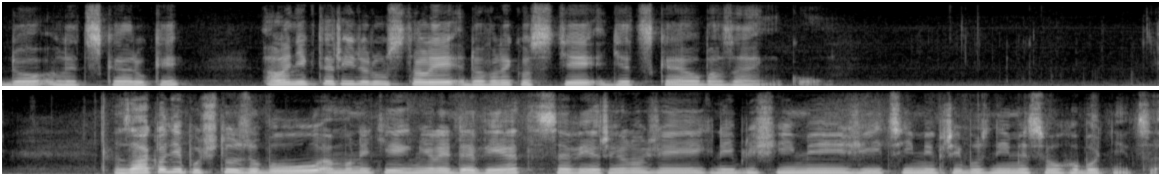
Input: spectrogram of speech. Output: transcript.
do lidské ruky, ale někteří dorůstali do velikosti dětského bazénku. Na základě počtu zubů amoniti jich měli devět, se věřilo, že jejich nejbližšími žijícími příbuznými jsou chobotnice.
